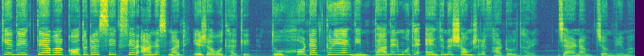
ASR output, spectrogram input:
কে দেখতে আবার কতটা সেক্সি আর আনস্মার্ট এসবও থাকে। তো হঠাৎ করে একদিন তাদের মধ্যে একজনের সংসারে ফাটল ধরে, যার নাম চন্দ্রিমা।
